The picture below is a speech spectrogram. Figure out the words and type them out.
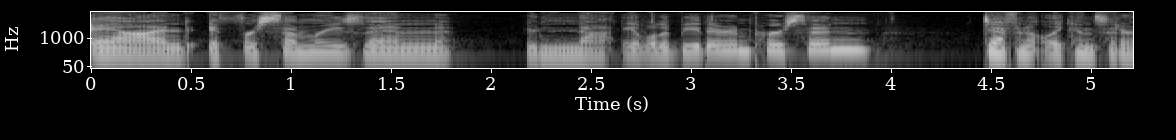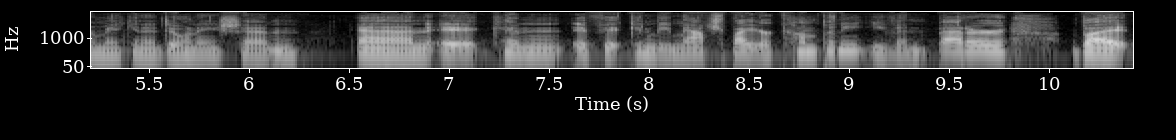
And if for some reason you're not able to be there in person, definitely consider making a donation. And it can, if it can be matched by your company, even better. But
